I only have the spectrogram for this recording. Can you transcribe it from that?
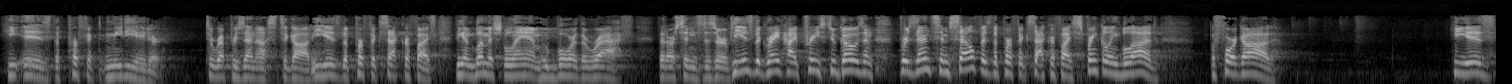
He is the perfect mediator to represent us to God. He is the perfect sacrifice, the unblemished lamb who bore the wrath that our sins deserved. He is the great high priest who goes and presents himself as the perfect sacrifice, sprinkling blood before God. He is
